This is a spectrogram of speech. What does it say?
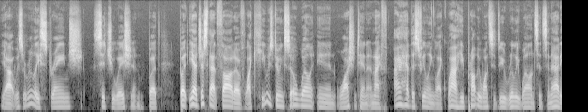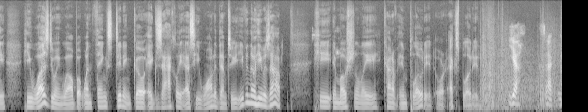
Yeah, it was a really strange situation, but but yeah, just that thought of like he was doing so well in Washington, and I I had this feeling like wow, he probably wants to do really well in Cincinnati. He was doing well, but when things didn't go exactly as he wanted them to, even though he was up, he emotionally kind of imploded or exploded. Yeah, exactly.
